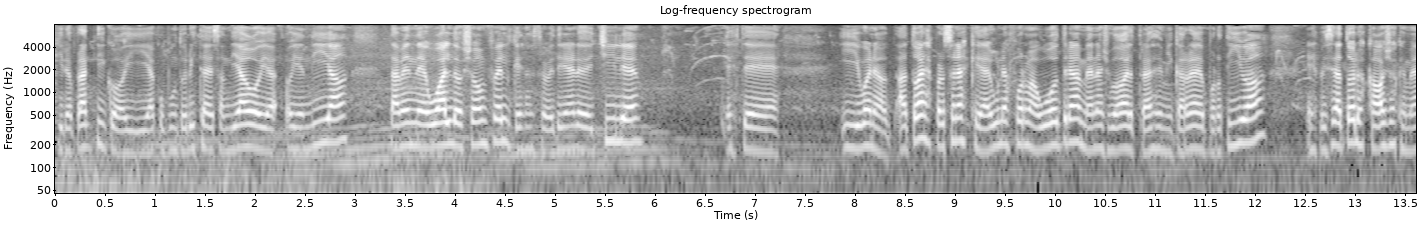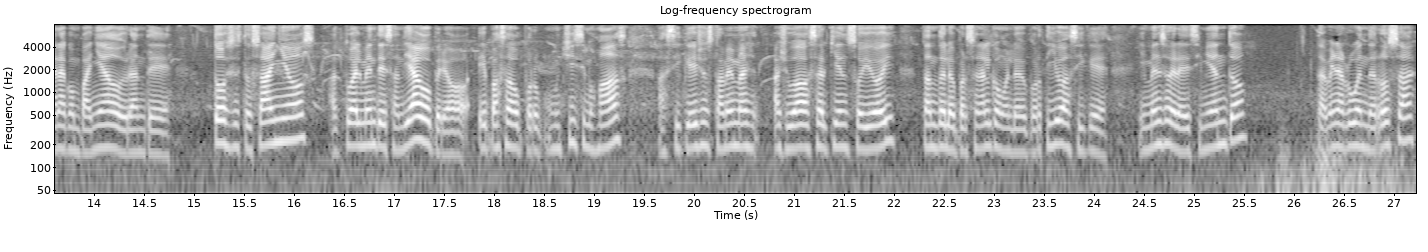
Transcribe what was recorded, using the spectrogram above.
quiropráctico y acupunturista de Santiago hoy en día también de Waldo Schoenfeld, que es nuestro veterinario de Chile. Este, y bueno, a todas las personas que de alguna forma u otra me han ayudado a través de mi carrera deportiva, en especial a todos los caballos que me han acompañado durante todos estos años, actualmente de Santiago, pero he pasado por muchísimos más, así que ellos también me han ayudado a ser quien soy hoy, tanto en lo personal como en lo deportivo, así que inmenso agradecimiento. También a Rubén de Rosa,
